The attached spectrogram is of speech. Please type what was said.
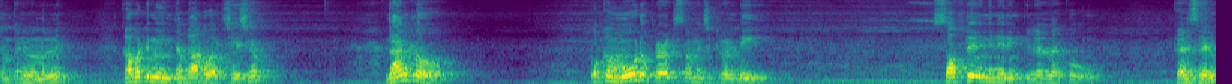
కంపెనీ మమ్మల్ని. కాబట్టి మేము ఇంత బాగా వర్క్ చేసాం దాంట్లో ఒక మూడు ప్రొడక్ట్స్ సంబంధించినటువంటి సాఫ్ట్వేర్ ఇంజనీరింగ్ పిల్లలు నాకు కలిశారు.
